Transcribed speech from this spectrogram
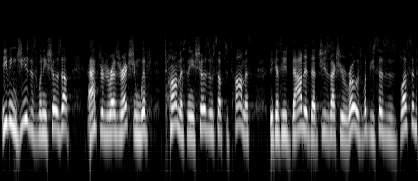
Even Jesus, when he shows up after the resurrection with Thomas, and he shows himself to Thomas because he doubted that Jesus actually rose, what he says is, Blessed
